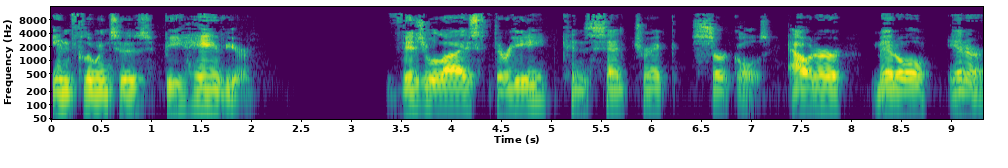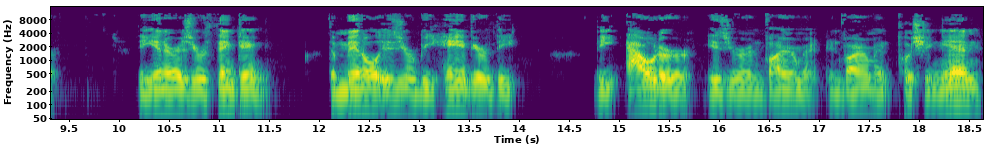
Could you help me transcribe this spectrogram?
influences behavior. Visualize three concentric circles, outer, middle, inner. The inner is your thinking. The middle is your behavior. The, the outer is your environment. Environment pushing in,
